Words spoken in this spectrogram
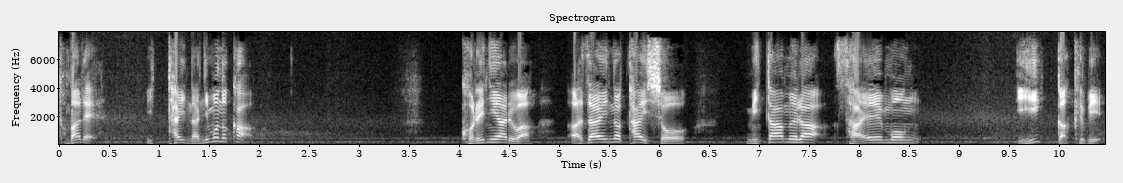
止まれ一体何者かこれにあるは、浅井の大将、三田村左衛門いが首。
